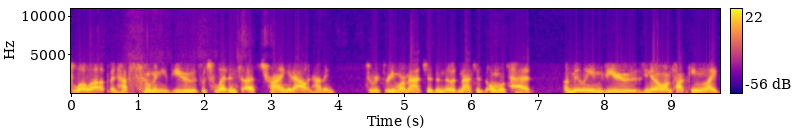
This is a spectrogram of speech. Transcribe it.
blow up and have so many views, which led into us trying it out and having two or three more matches. And those matches almost had a million views. You know, I'm talking like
